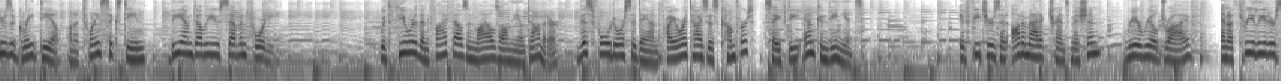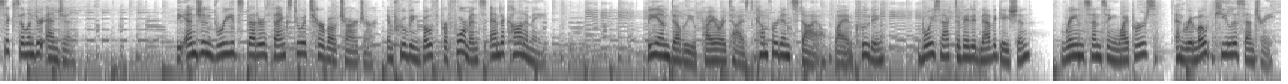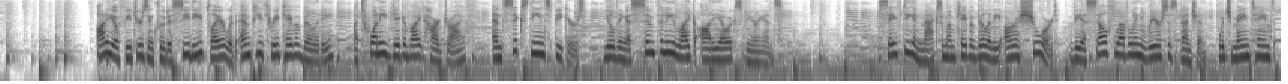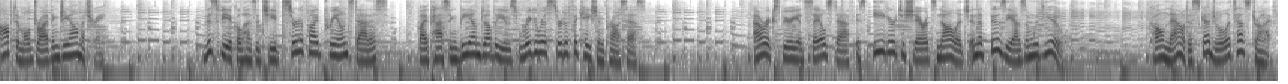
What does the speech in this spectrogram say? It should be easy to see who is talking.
Speaker 1: Here's a great deal on a 2016 BMW 740. With fewer than 5,000 miles on the odometer, this four-door sedan prioritizes comfort, safety, and convenience. It features an automatic transmission, rear-wheel drive, and a 3-liter six-cylinder engine. The engine breathes better thanks to a turbocharger, improving both performance and economy. BMW prioritized comfort and style by including voice-activated navigation, rain-sensing wipers, and remote keyless entry. Audio features include a CD player with MP3 capability, a 20 gigabyte hard drive, and 16 speakers, yielding a symphony-like audio experience. Safety and maximum capability are assured via self-leveling rear suspension, which maintains optimal driving geometry. This vehicle has achieved certified pre-owned status by passing BMW's rigorous certification process. Our experienced sales staff is eager to share its knowledge and enthusiasm with you. Call now to schedule a test drive.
